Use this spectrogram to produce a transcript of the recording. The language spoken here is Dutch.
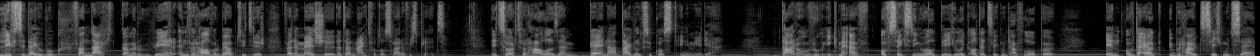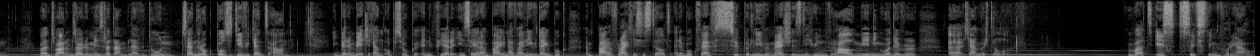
Liefste dagboek. Vandaag kwam er weer een verhaal voorbij op Twitter van een meisje dat haar naaktfoto's waren verspreid. Dit soort verhalen zijn bijna dagelijkse kost in de media. Daarom vroeg ik mij af of sexting wel degelijk altijd slecht moet aflopen en of dat eigenlijk überhaupt slecht moet zijn. Want waarom zouden mensen dat dan blijven doen? Zijn er ook positieve kanten aan? Ik ben een beetje gaan opzoeken en heb via de Instagram-pagina van Lieve Dagboek een paar vraagjes gesteld en heb ook vijf super lieve meisjes die hun verhaal, mening, whatever uh, gaan vertellen. Wat is sexting voor jou?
